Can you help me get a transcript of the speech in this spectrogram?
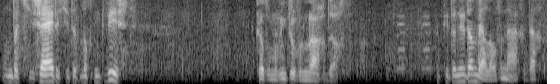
Omdat je zei dat je dat nog niet wist. ik had er nog niet over nagedacht. Heb je er nu dan wel over nagedacht?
